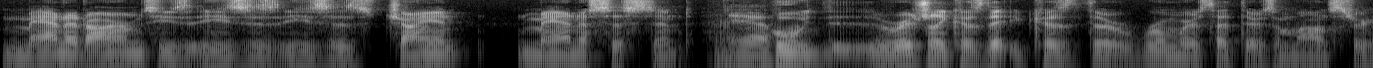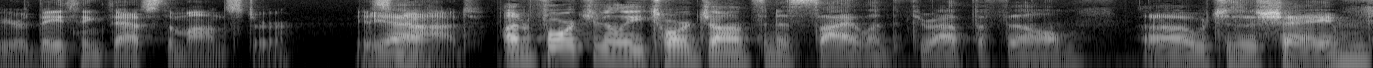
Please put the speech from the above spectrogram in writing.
man at arms. He's he's his, he's his giant man assistant. Yeah. Who originally because because the rumors that there's a monster here, they think that's the monster. It's yeah. not. Unfortunately, Tor Johnson is silent throughout the film, uh, which is a shame.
